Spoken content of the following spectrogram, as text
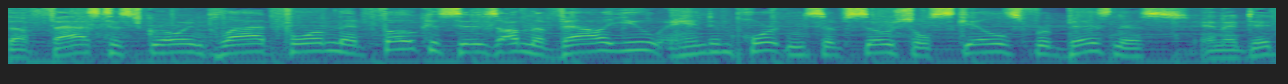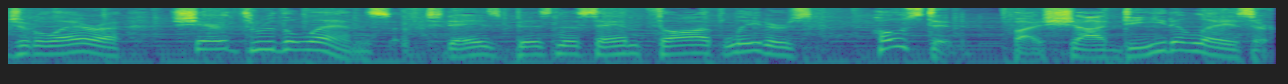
the fastest growing platform that focuses on the value and importance of social skills for business in a digital era, shared through the lens of today's business and thought leaders, hosted by Shadid Elazer.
